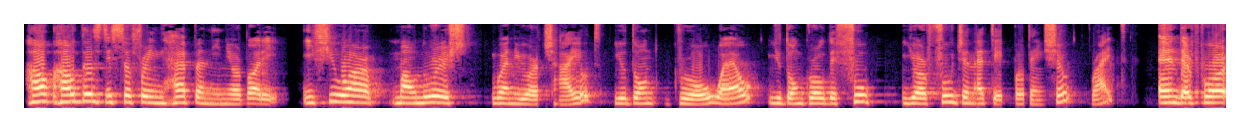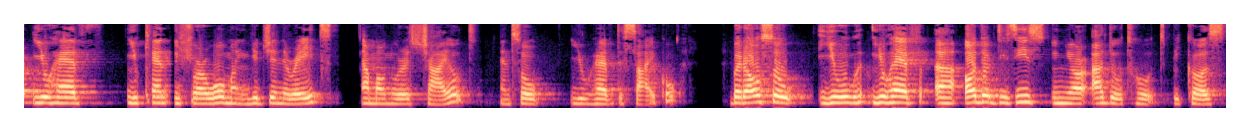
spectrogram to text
How how does this suffering happen in your body? If you are malnourished when you are a child you don't grow well you don't grow the full your full genetic potential right? And therefore you have you can if you're a woman you generate a malnourished child and so you have the cycle. But also you you have uh, other disease in your adulthood because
